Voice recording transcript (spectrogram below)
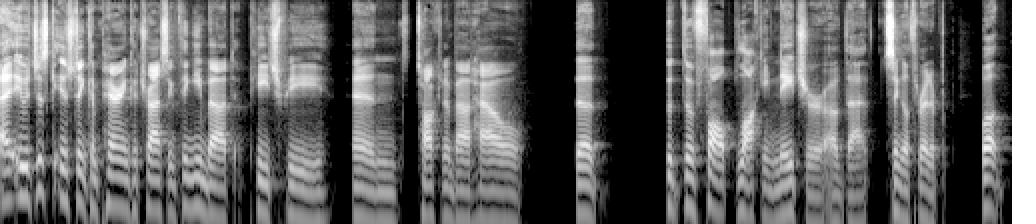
uh, it was just interesting comparing contrasting thinking about php and talking about how the the default blocking nature of that single threaded well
